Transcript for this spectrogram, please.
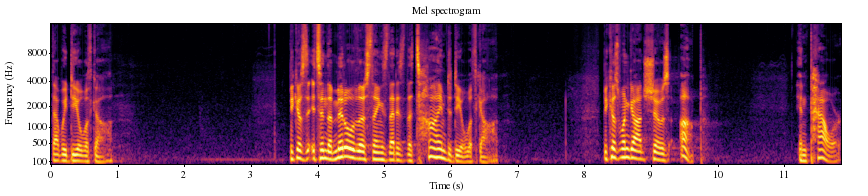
that we deal with God. Because it's in the middle of those things that is the time to deal with God. Because when God shows up in power,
